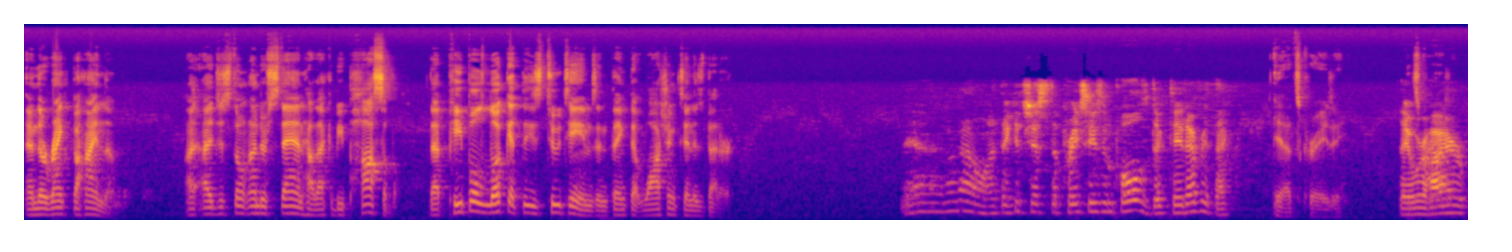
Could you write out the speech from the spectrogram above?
and they're ranked behind them. I, I just don't understand how that could be possible. That people look at these two teams and think that Washington is better. Yeah, I don't know. I think it's just the preseason polls dictate everything. Yeah, it's crazy. They That's were crazy. higher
